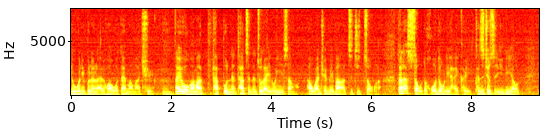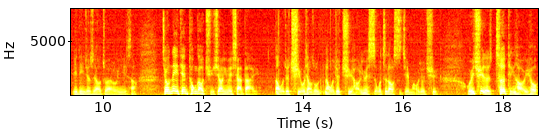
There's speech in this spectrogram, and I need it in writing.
如果你不能来的话，我带妈妈去。”嗯那因为我妈妈她不能，她只能坐在轮椅上，她完全没办法自己走了。但她手的活动力还可以，可是就是一定要，一定就是要坐在轮椅上。结果那一天通告取消，因为下大雨，那我就去。我想说，那我就去好了，因为是我知道时间嘛，我就去。我一去的，车停好以后，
